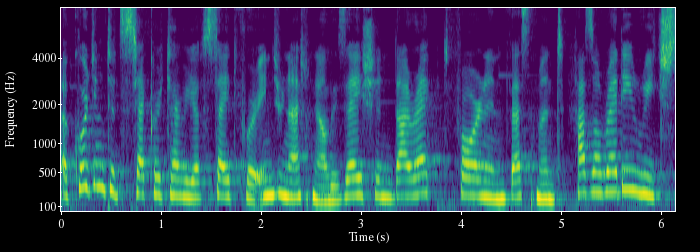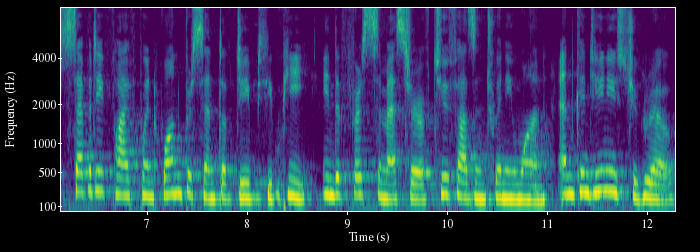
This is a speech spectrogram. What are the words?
According to the Secretary of State for Internationalization, direct foreign investment has already reached 75.1% of GDP in the first semester of 2021 and continues to grow.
